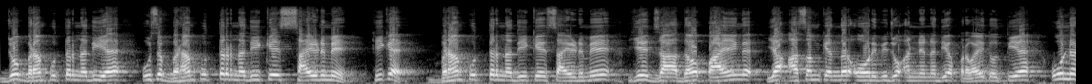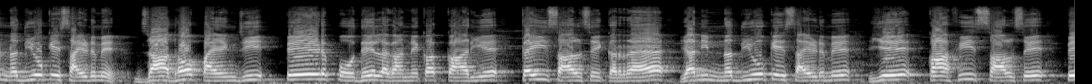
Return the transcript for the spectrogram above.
जो ब्रह्मपुत्र नदी है, उस ब्रह्मपुत्र नदी के साइड में, ठीक है, ब्रह्मपुत्र नदी के साइड में ये जाधव पाएंग या असम के अंदर और भी जो अन्य नदियाँ प्रवाहित होती है, उन नदियों के साइड में जाधव पाएंग जी पेड़ पौधे लगाने का कार्य कई साल से कर रहा है। यानी नदियों के साइड में ये काफ़ी साल से पेड़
